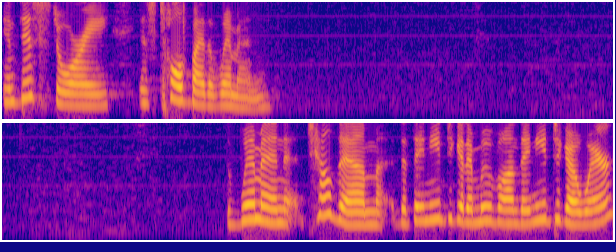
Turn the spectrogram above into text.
in this story, is told by the women. The women tell them that they need to get a move on. They need to go where?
